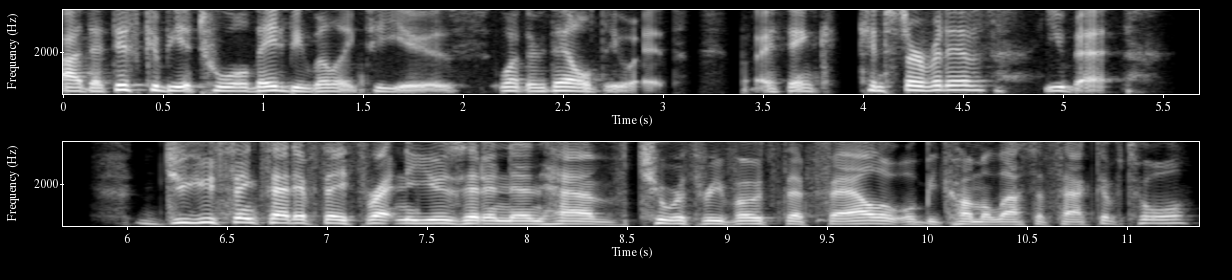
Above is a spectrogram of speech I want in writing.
uh, that this could be a tool they'd be willing to use, whether they'll do it. But I think conservatives, you bet. Do you think that if they threaten to use it and then have two or three votes that fail, it will become a less effective tool?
